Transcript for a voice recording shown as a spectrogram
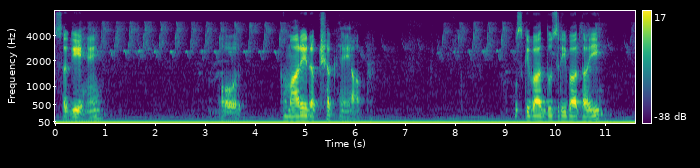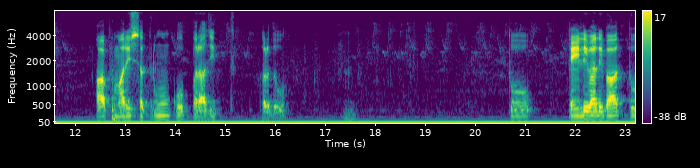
सगे हैं और हमारे रक्षक हैं आप। उसके बाद दूसरी बात आई, आप हमारे शत्रुओं को पराजित कर दो। तो पहली वाली बात तो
